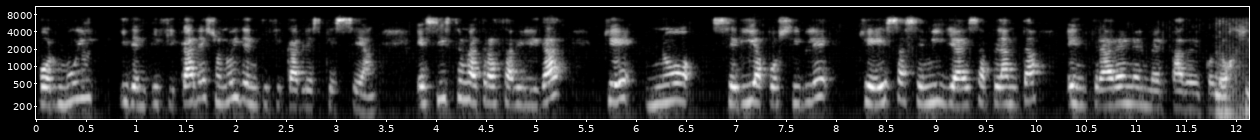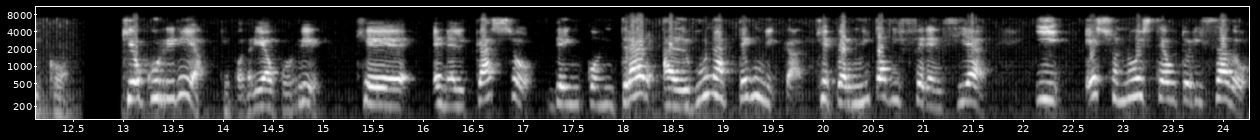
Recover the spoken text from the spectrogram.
por muy identificables o no identificables que sean. Existe una trazabilidad que no sería posible que esa semilla, esa planta, entrara en el mercado ecológico. ¿Qué ocurriría? ¿Qué podría ocurrir? que en el caso de encontrar alguna técnica que permita diferenciar y eso no esté autorizado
